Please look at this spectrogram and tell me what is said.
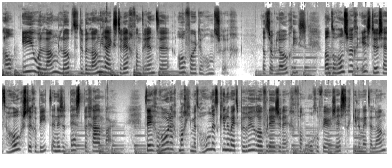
Al eeuwenlang loopt de belangrijkste weg van Drenthe over de Hondsrug. Dat is ook logisch, want de Hondsrug is dus het hoogste gebied en is het best begaanbaar. Tegenwoordig mag je met 100 km per uur over deze weg van ongeveer 60 kilometer lang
